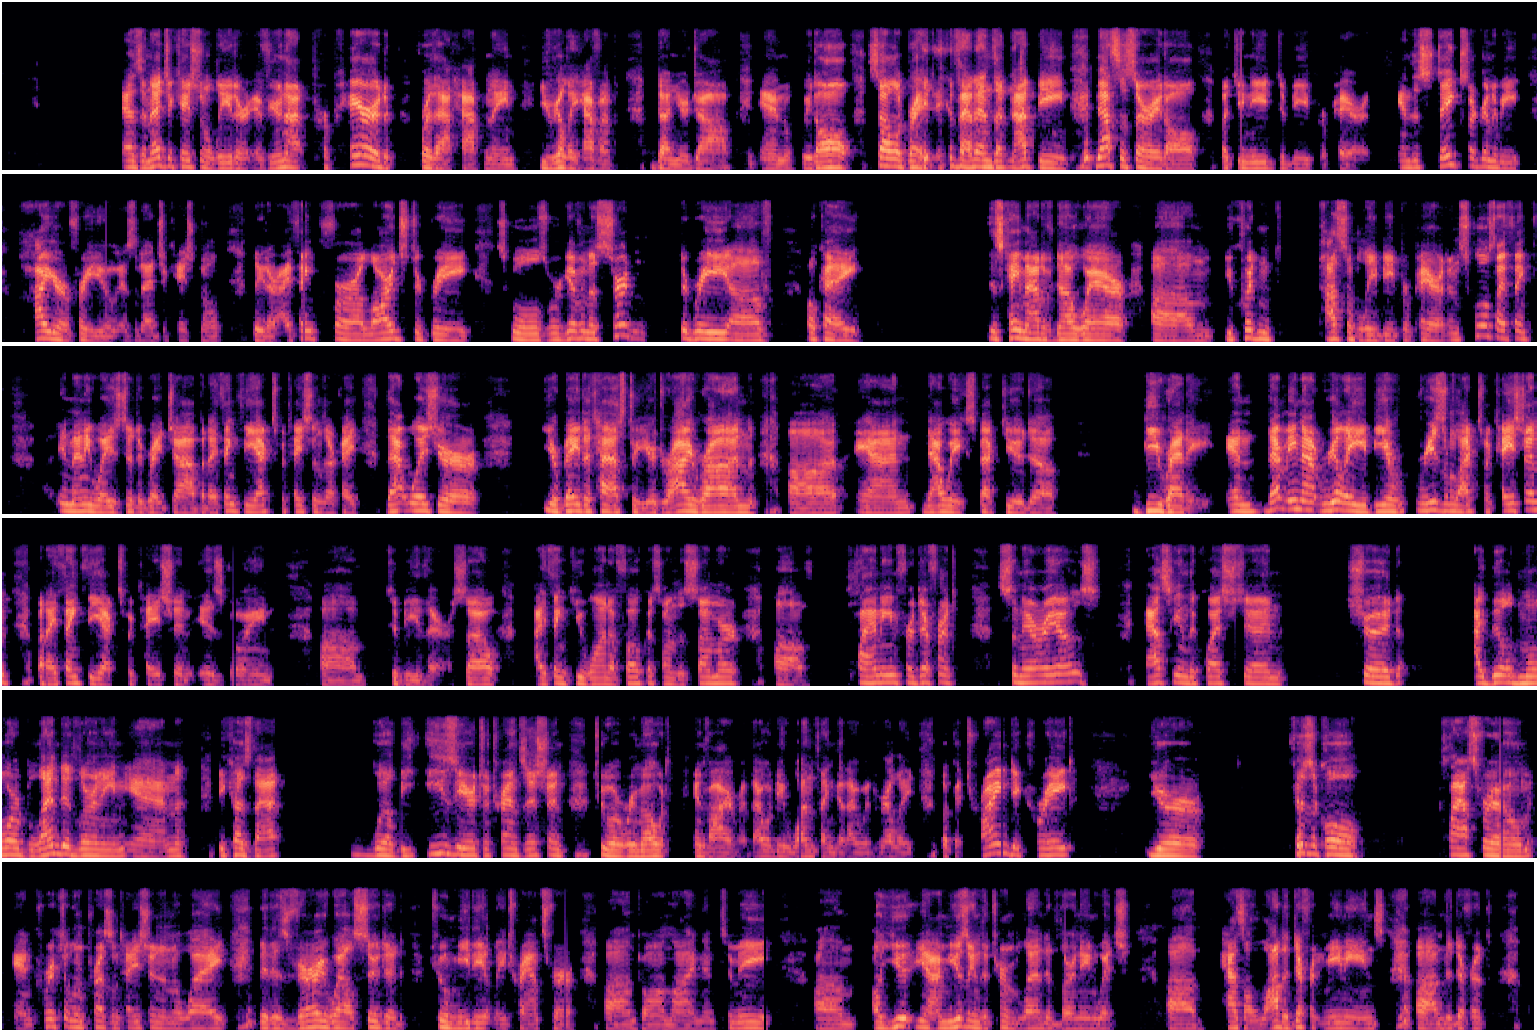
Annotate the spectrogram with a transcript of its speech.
as an educational leader, if you're not prepared for that happening, you really haven't done your job. And we'd all celebrate if that ends up not being necessary at all, but you need to be prepared. And the stakes are going to be higher for you as an educational leader. I think for a large degree, schools were given a certain degree of, okay, this came out of nowhere. Um, you couldn't possibly be prepared. And schools, I think, in many ways did a great job, but I think the expectations are okay. That was your your beta test or your dry run, uh, and now we expect you to be ready. And that may not really be a reasonable expectation, but I think the expectation is going um, to be there. So I think you want to focus on the summer of planning for different scenarios, asking the question, should I build more blended learning in because that will be easier to transition to a remote environment. That would be one thing that I would really look at trying to create your physical classroom and curriculum presentation in a way that is very well suited to immediately transfer um, to online. And to me, um, I'll use, yeah, I'm using the term blended learning, which uh, has a lot of different meanings um, to different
